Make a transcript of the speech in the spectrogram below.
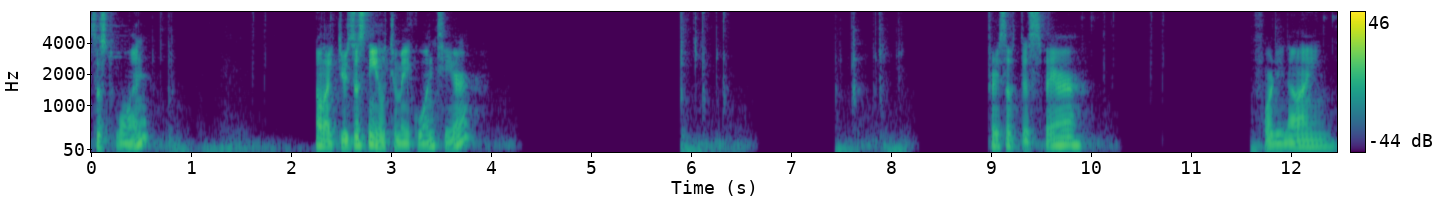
Just one? Oh, like, do you just need to make one tier? Trace of Despair. 49.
